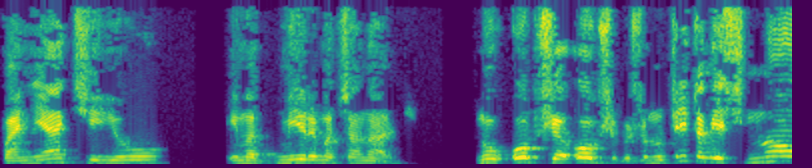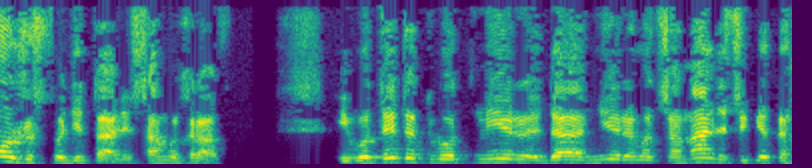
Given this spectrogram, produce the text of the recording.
понятию мир эмоциональный. Ну, общее, общее, потому что внутри там есть множество деталей, самых разных. И вот этот вот мир, да, мир эмоциональности, где-то,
